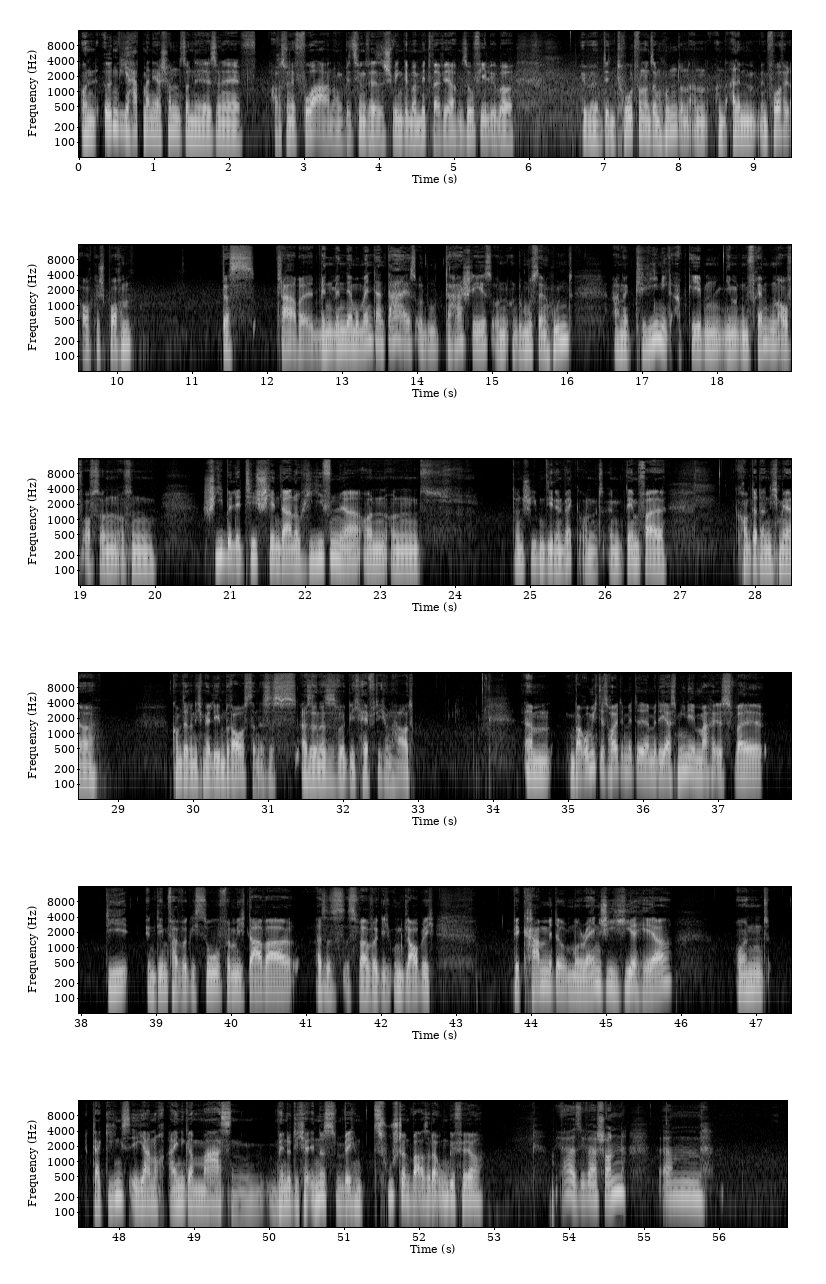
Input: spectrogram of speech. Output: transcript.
Und irgendwie hat man ja schon so eine, so eine, auch so eine Vorahnung, beziehungsweise es schwingt immer mit, weil wir haben so viel über, über den Tod von unserem Hund und an, an allem im Vorfeld auch gesprochen, dass, klar, aber wenn, wenn der Moment dann da ist und du da stehst und, und du musst deinen Hund an eine Klinik abgeben, jemanden Fremden auf, auf so ein, auf so ein Schiebeletischchen da noch hieven, ja, und, und dann schieben die den weg. Und in dem Fall kommt er dann nicht mehr kommt er dann nicht mehr lebend raus, dann ist es, also dann ist es wirklich heftig und hart. Ähm, warum ich das heute mit der, mit der Jasmin eben mache, ist, weil die in dem Fall wirklich so für mich da war, also es, es war wirklich unglaublich. Wir kamen mit der Morangi hierher und da ging es ihr ja noch einigermaßen. Wenn du dich erinnerst, in welchem Zustand war sie da ungefähr? Ja, sie war schon ähm,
